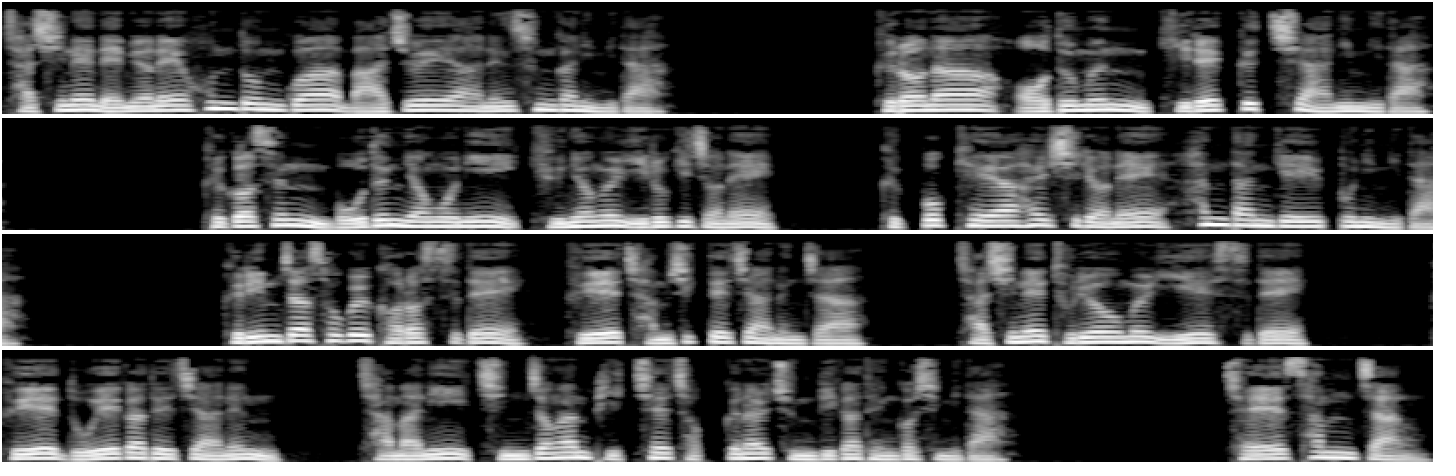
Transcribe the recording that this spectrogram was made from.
자신의 내면의 혼돈과 마주해야 하는 순간입니다. 그러나 어둠은 길의 끝이 아닙니다. 그것은 모든 영혼이 균형을 이루기 전에 극복해야 할 시련의 한 단계일 뿐입니다. 그림자 속을 걸었으되 그에 잠식되지 않은 자, 자신의 두려움을 이해했으되 그의 노예가 되지 않은 자만이 진정한 빛에 접근할 준비가 된 것입니다. 제3장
